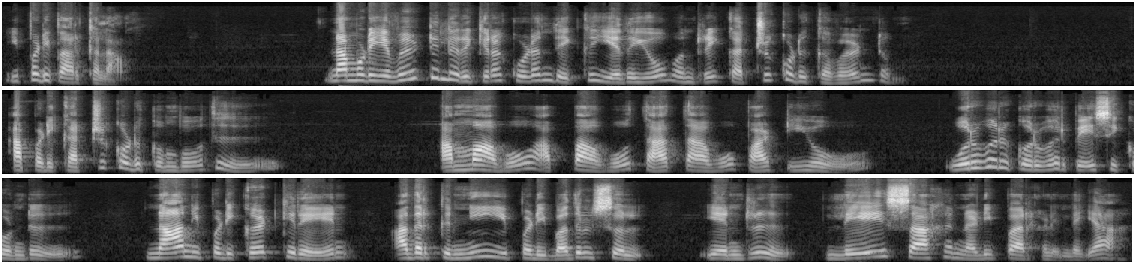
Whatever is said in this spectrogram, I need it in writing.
இப்படி பார்க்கலாம். நம்முடைய வீட்டில் இருக்கிற குழந்தைக்கு எதையோ ஒன்றை கற்றுக் கொடுக்க வேண்டும். அப்படி கற்றுக் கொடுக்கும்போது அம்மாவோ அப்பாவோ தாத்தாவோ பாட்டியோ ஒருவருக்கொருவர் பேசிக்கொண்டு நான் இப்படி கேட்கிறேன் அதற்கு நீ இப்படி பதில் சொல் என்று லேசாக நடிப்பார்கள் இல்லையா?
